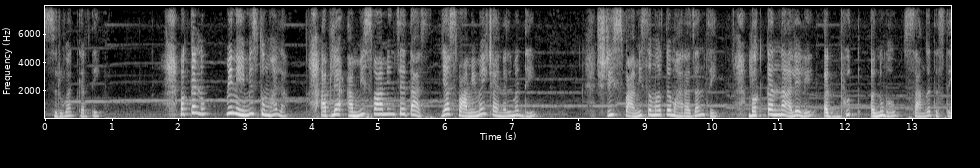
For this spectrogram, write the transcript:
सुरुवात करते. बघतानो मी नेहमीच तुम्हाला आपल्या आम्ही स्वामींचे दास या स्वामीमय चॅनलमध्ये श्री स्वामी समर्थ महाराजांचे भक्तांना आलेले अद्भुत अनुभव सांगत असते.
